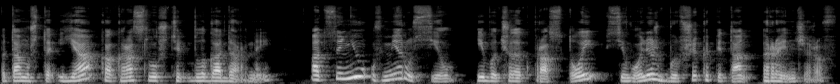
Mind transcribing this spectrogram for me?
потому что я как раз слушатель благодарный. Оценю в меру сил, ибо человек простой, всего лишь бывший капитан рейнджеров,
